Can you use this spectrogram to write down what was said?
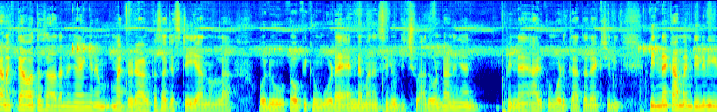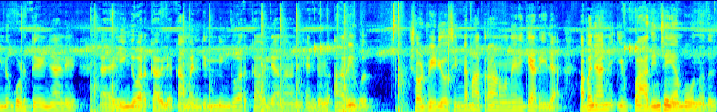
കണക്റ്റ് ആവാത്ത സാധനം ഞാൻ ഇങ്ങനെ മറ്റൊരാൾക്ക് സജസ്റ്റ് ചെയ്യാമെന്നുള്ള ഒരു ടോപ്പിക്കും കൂടെ എന്റെ മനസ്സിൽ ഉദിച്ചു. അതുകൊണ്ടാണ് ഞാൻ പിന്നെ ആർക്കും കൊടുക്കാത്തത് ആക്ച്വലി പിന്നെ കമന്റിൽ വീണ്ടും കൊടുത്തു കഴിഞ്ഞാൽ ലിങ്ക് വർക്കാവില്ല കമന്റിൽ ലിങ്ക് വർക്കാവില്ല എന്നാണ് എന്റെ ഒരു അറിവ്. ഷോർട്ട് വീഡിയോസിന്റെ മാത്രമാണോ എന്ന് എനിക്കറിയില്ല. അപ്പോൾ ഞാൻ ഇപ്പോൾ ആദ്യം ചെയ്യാൻ പോകുന്നത്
